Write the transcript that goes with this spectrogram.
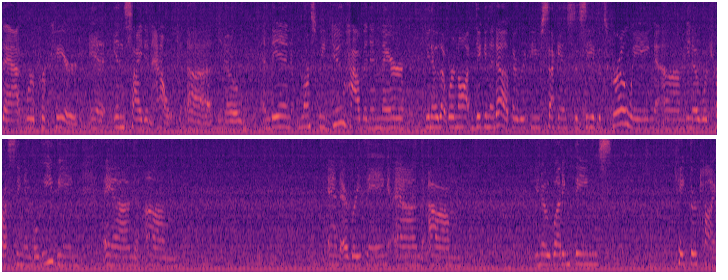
that we're prepared inside and out, uh, you know, and then once we do have it in there, you know, that we're not digging it up every few seconds to see if it's growing, um, you know, we're trusting and believing. And, um, and everything. And, um, you know, letting things take their time,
